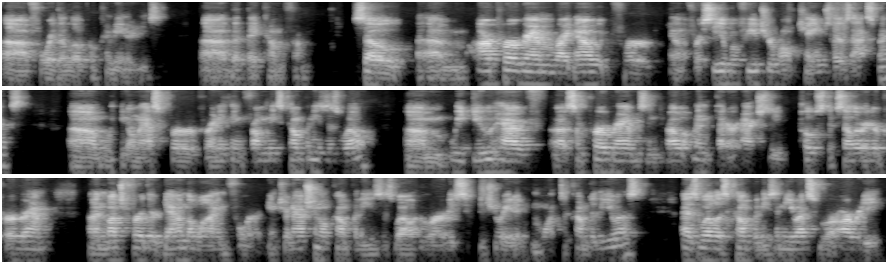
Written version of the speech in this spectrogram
uh, for the local communities uh, that they come from? So um, our program right now, for you know, the foreseeable future, won't change those aspects. Um, we don't ask for, for anything from these companies as well. Um, we do have uh, some programs in development that are actually post accelerator program and much further down the line for international companies as well who are already situated and want to come to the US, as well as companies in the US who are already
